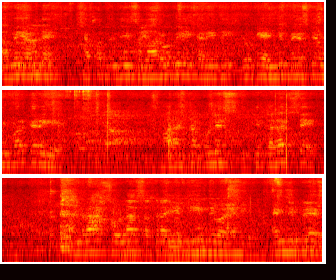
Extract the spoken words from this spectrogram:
अभी हमने शपथ विधि समारोह भी करी थी जो कि एनडीपीएस के ऊपर करी गई। महाराष्ट्र पुलिस की तरफ़ से 15, 16, 17 ये तीन दिवस एनडीपीएस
